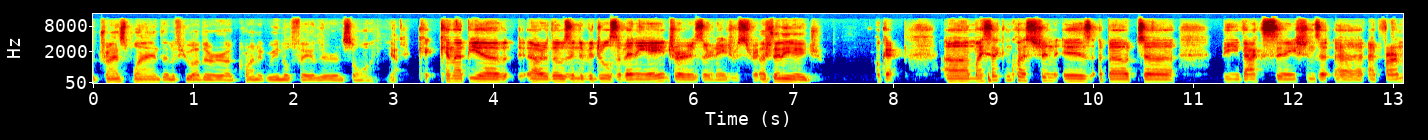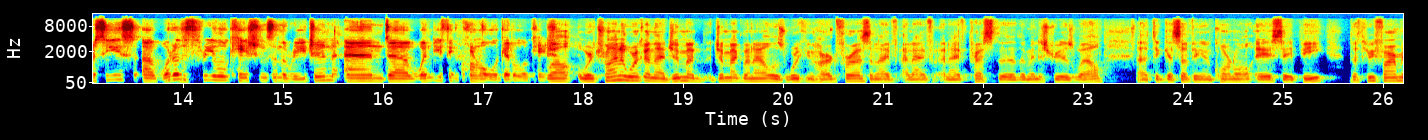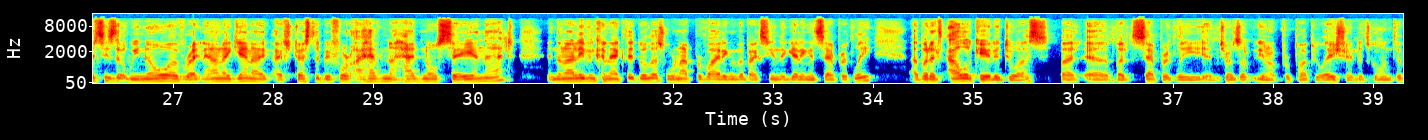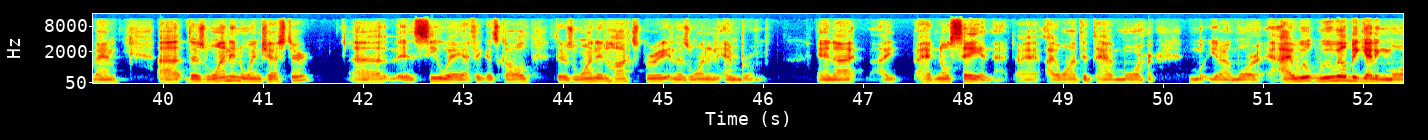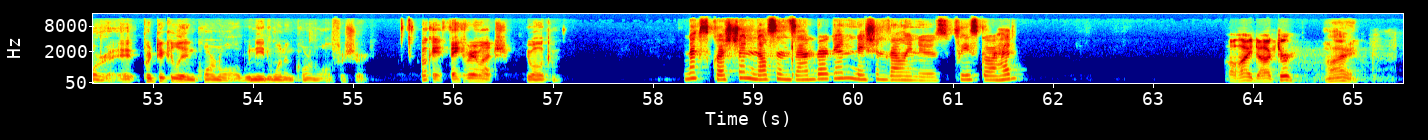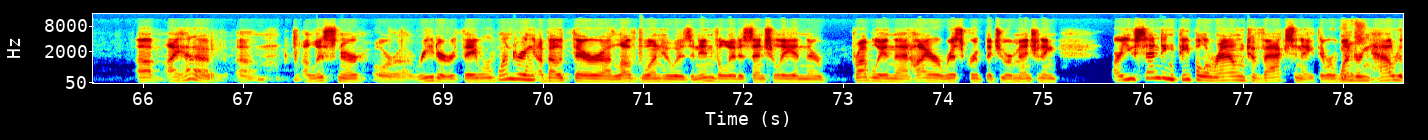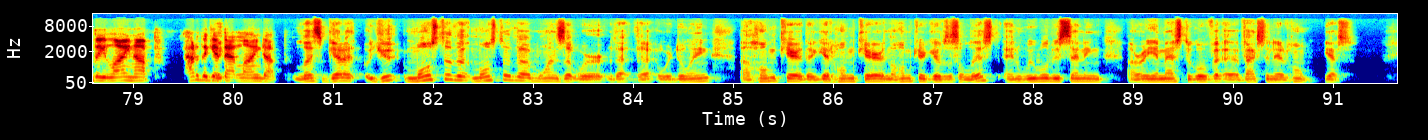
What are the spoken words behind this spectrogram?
transplant and a few other uh, chronic renal failure and so on. Yeah, C- can that be a? Are those individuals of any age, or is there an age restriction? that's any age. Uh, my second question is about uh, the vaccinations at, uh, at pharmacies. Uh, what are the three locations in the region, and uh, when do you think Cornwall will get a location? Well, we're trying to work on that. Jim, Jim McDonell is working hard for us, and I've and I've and I've pressed the, the ministry as well uh, to get something in Cornwall ASAP. The three pharmacies that we know of right now, and again, I, I've stressed it before, I have not had no say in that, and they're not even connected with us. We're not providing the vaccine; they're getting it separately, uh, but it's allocated to us, but uh, but separately in terms of you know per population, it's going to them. Uh, there's one in Winchester, uh, Seaway, I think it's called. There's one in Hawkesbury, and there's one in Embrun and I, I, I had no say in that. I, I wanted to have more, you know, more. I will, we will be getting more, eh, particularly in Cornwall. We need one in Cornwall for sure. okay, thank you very much. You're welcome. Next question, Nelson Zandbergen, Nation Valley News. Please go ahead. Oh, hi, Doctor. Hi. Um, I had a um, a listener or a reader. They were wondering about their uh, loved one who is an invalid, essentially, and they're probably in that higher risk group that you were mentioning. Are you sending people around to vaccinate? They were wondering how do they line up? How do they get We- that lined up? Let's get it. You most of the most of the ones that we're that, that we're doing uh, home care. They get home care, and the home care gives us a list, and we will be sending our EMS to go va- uh, vaccinate at home. Yes,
